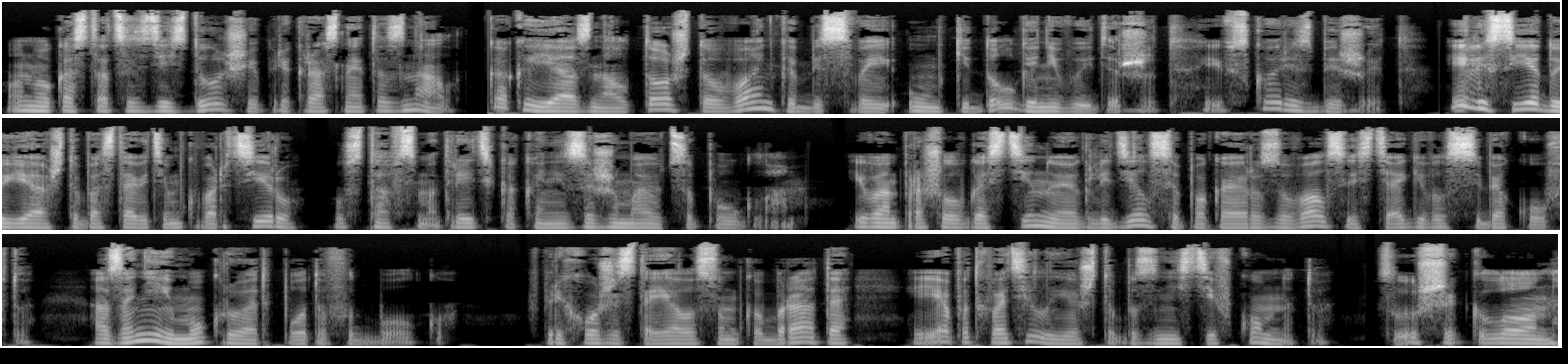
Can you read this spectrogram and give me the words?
Он мог остаться здесь дольше и прекрасно это знал. Как и я знал то, что Ванька без своей умки долго не выдержит и вскоре сбежит. Или съеду я, чтобы оставить им квартиру, устав смотреть, как они зажимаются по углам. Иван прошел в гостиную и огляделся, пока я разувался и стягивал с себя кофту, а за ней мокрую от пота футболку. В прихожей стояла сумка брата, и я подхватил ее, чтобы занести в комнату. «Слушай, клон,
